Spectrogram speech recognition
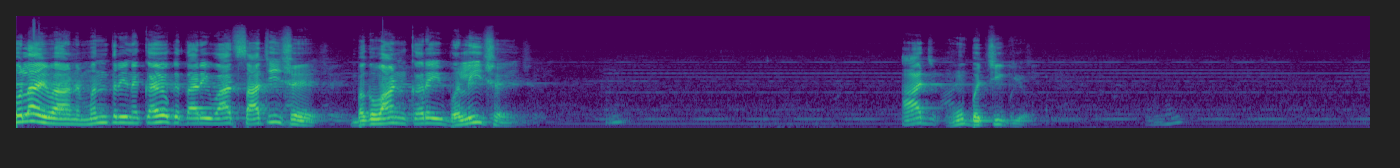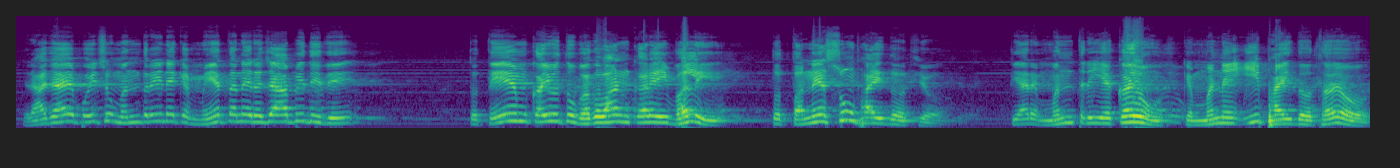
બોલાવ્યા અને મંત્રીને કહ્યું કે તારી વાત સાચી છે. ભગવાન કરે ભલી છે. આજ હું બચી ગયો. રાજાએ પૂછ્યું, મંત્રીને કે મેં તને રજા આપી દીધી? તો તેમ કહ્યું, તું ભગવાન કરે ભલી, તો તને શું ફાયદો થયો? ત્યારે મંત્રીએ કહ્યું કે, મને એ ફાયદો થયો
